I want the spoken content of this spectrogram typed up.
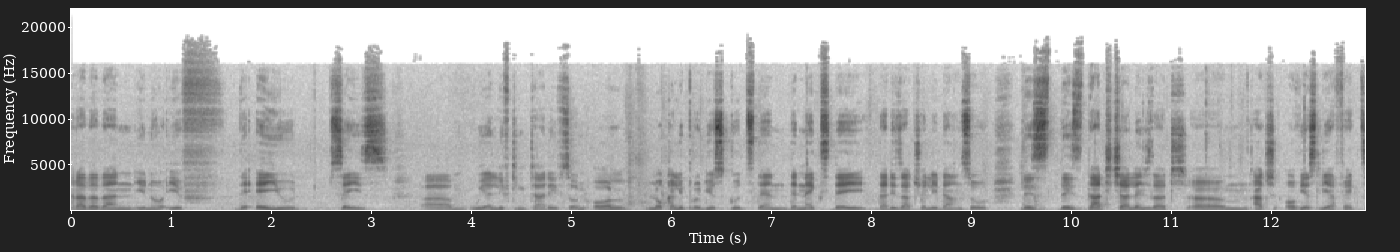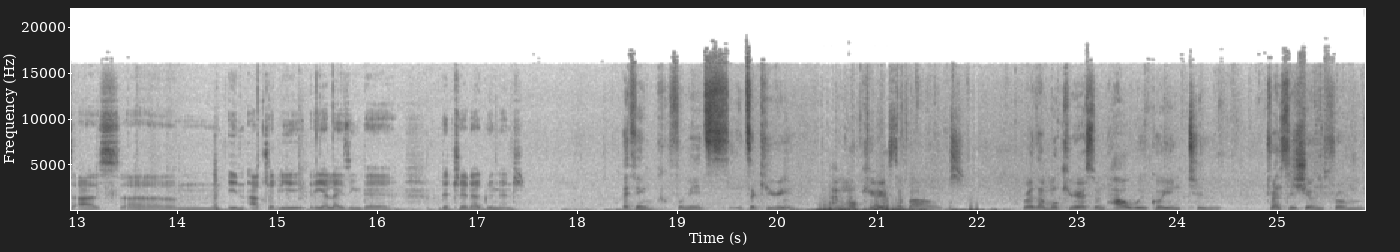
rather than you know if the AU says um, we are lifting tariffs on all locally produced goods, then the next day that is actually done. So there's there's that challenge that um, obviously affects us um, in actually realizing the the trade agreement. I think for me, it's it's a curi- I'm more curious about, rather more curious on how we're going to transition from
